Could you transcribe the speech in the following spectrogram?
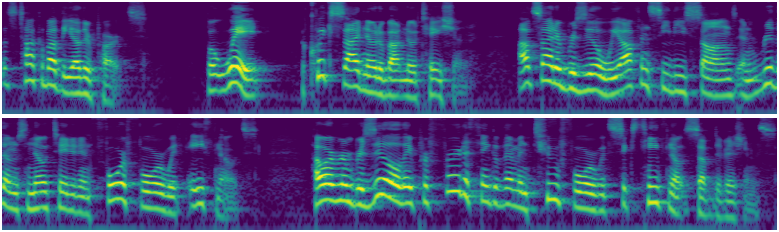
let's talk about the other parts. But wait, a quick side note about notation. Outside of Brazil, we often see these songs and rhythms notated in 4-4 with eighth notes. However, in Brazil, they prefer to think of them in 2-4 with 16th note subdivisions.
